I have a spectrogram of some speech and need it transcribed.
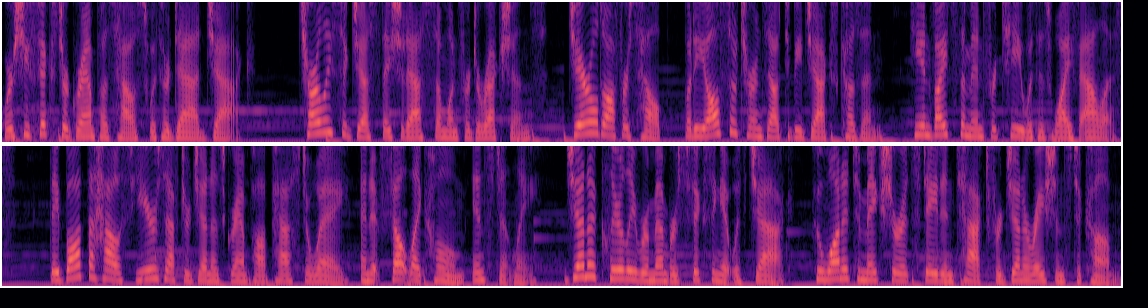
where she fixed her grandpa's house with her dad, Jack. Charlie suggests they should ask someone for directions. Gerald offers help, but he also turns out to be Jack's cousin. He invites them in for tea with his wife, Alice. They bought the house years after Jenna's grandpa passed away, and it felt like home instantly. Jenna clearly remembers fixing it with Jack, who wanted to make sure it stayed intact for generations to come.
